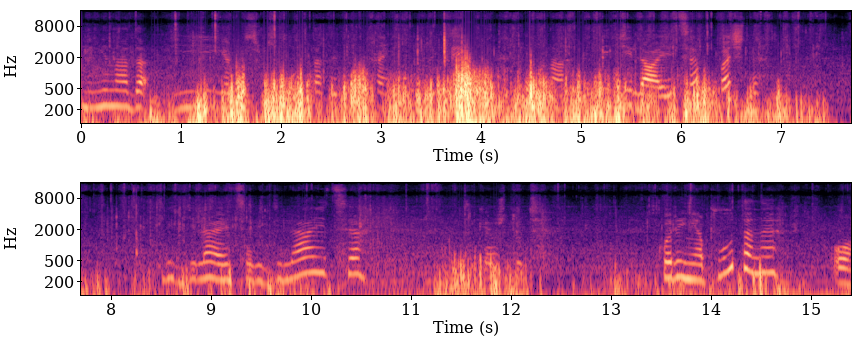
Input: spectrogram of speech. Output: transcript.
мені треба якось розповідати тихенько туди. Вона відділяється. Бачите? Відділяється, відділяється. Таке ж тут коріння плутане. О,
